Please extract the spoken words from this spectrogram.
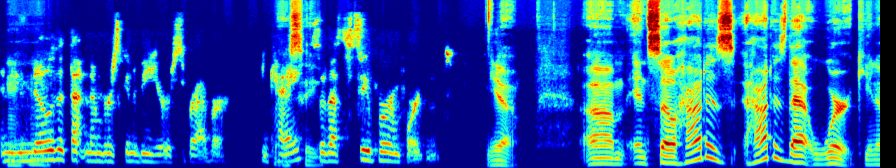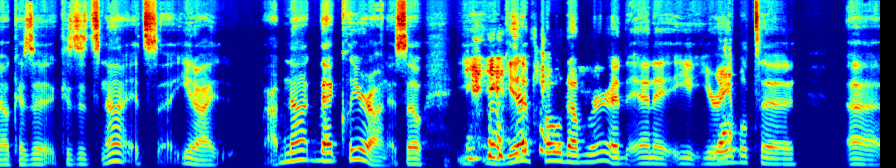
And mm-hmm. you know that that number is going to be yours forever. Okay. So that's super important. Yeah. Um, and so how does, how does that work? You know, cause, uh, cause it's not, it's, uh, you know, I, I'm not that clear on it. So you, you get okay. a phone number and, and it, you're yep. able to, uh,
